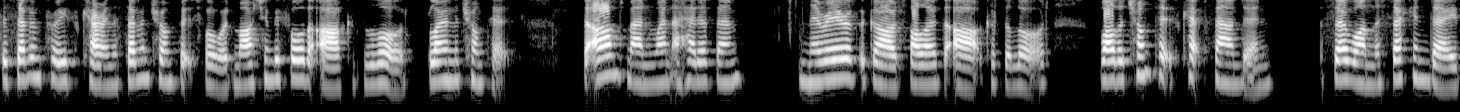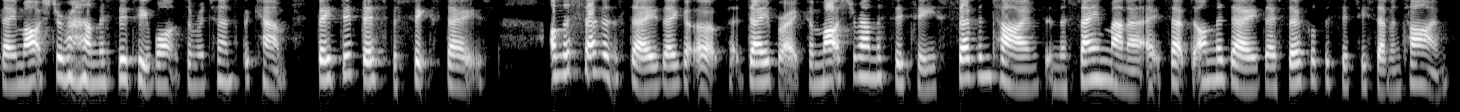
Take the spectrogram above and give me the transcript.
The seven priests carrying the seven trumpets forward, marching before the ark of the Lord, blowing the trumpets. The armed men went ahead of them, and the rear of the guard followed the ark of the Lord. While the trumpets kept sounding, so on the second day they marched around the city once and returned to the camp. They did this for six days. On the seventh day, they got up at daybreak and marched around the city seven times in the same manner, except on the day they circled the city seven times.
